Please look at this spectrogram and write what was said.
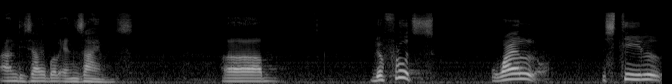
undesirable enzymes. Um, the fruits, while still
